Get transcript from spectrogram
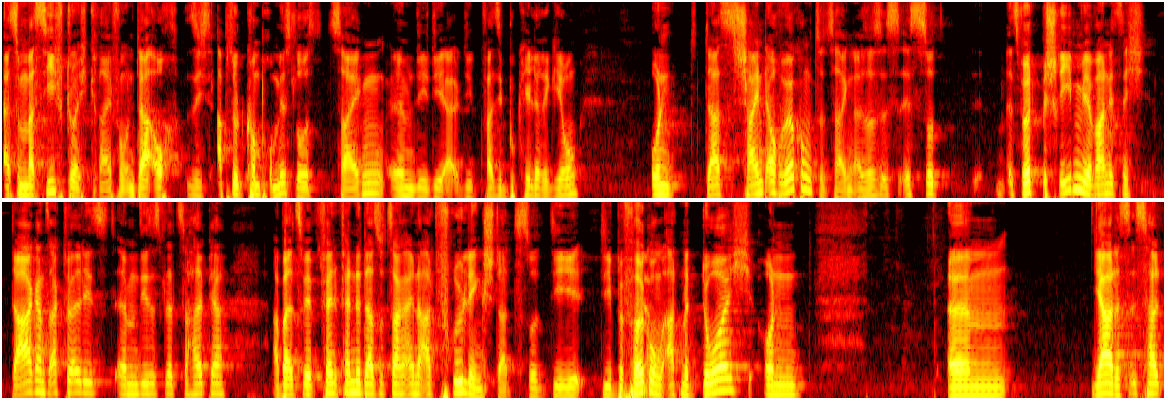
also massiv durchgreifen und da auch sich absolut kompromisslos zeigen, ähm, die, die, die quasi Bukele-Regierung. Und das scheint auch Wirkung zu zeigen. Also es ist, ist so, es wird beschrieben, wir waren jetzt nicht da ganz aktuell dieses, ähm, dieses letzte Halbjahr, aber als fände da sozusagen eine Art Frühling statt. So die, die Bevölkerung ja. atmet durch und ähm, ja, das ist halt,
